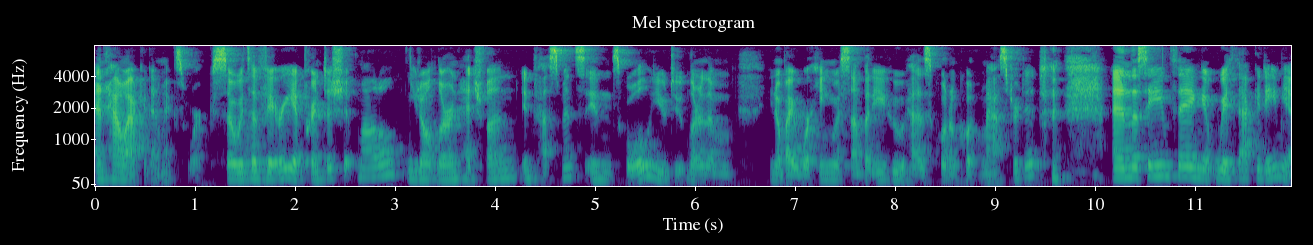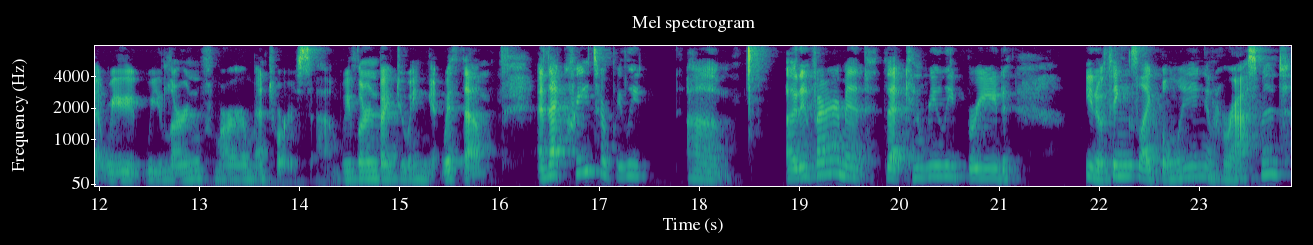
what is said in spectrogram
and how academics work. So it's a very apprenticeship model. You don't learn hedge fund investments in school. You do learn them, you know, by working with somebody who has quote unquote mastered it. and the same thing with academia. We we learn from our mentors. Um, we learn by doing it with them, and that creates a really um, an environment that can really breed you know things like bullying and harassment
